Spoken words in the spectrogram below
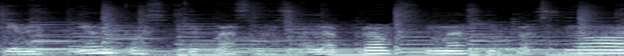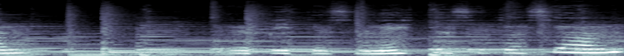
Tienes tiempo, si te pasas a la próxima situación. Repites en esta situación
